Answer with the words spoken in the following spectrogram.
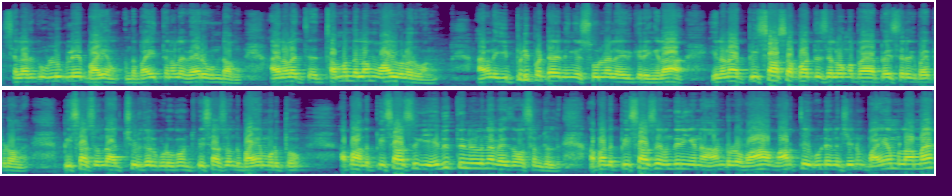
சிலருக்கு உள்ளுக்குள்ளேயே பயம். அந்த பயத்தினால வேற உண்டாகும். அதனால் சம்மந்தம் இல்லாமல் வாய் வளருவாங்க. அதனால் இப்படிப்பட்ட நீங்கள் சூழ்நிலை இருக்கிறீங்களா? இல்லைனா பிசாசை பார்த்து சிலவங்க ப பேசுறதுக்கு பயப்படுவாங்க. பிசாசு வந்து அச்சுறுத்தல் கொடுக்கும் பிசாசு வந்து பயமுறுத்தும். அப்போ அந்த பிசாசுக்கு எதிர்த்து நின்று தான் வேத வசனம் சொல்லுது. அப்போ அந்த பிசாசை வந்து நீங்கள் ஆண்டோட வா வார்த்தையை கொண்டு என்ன செய்யணும்? பயம் இல்லாமல்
